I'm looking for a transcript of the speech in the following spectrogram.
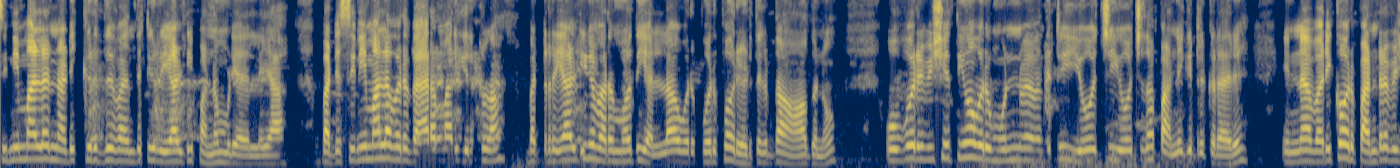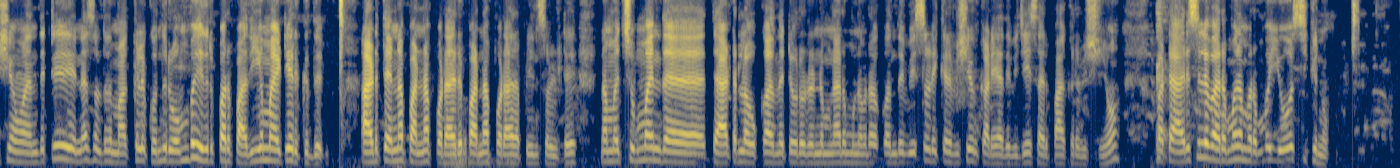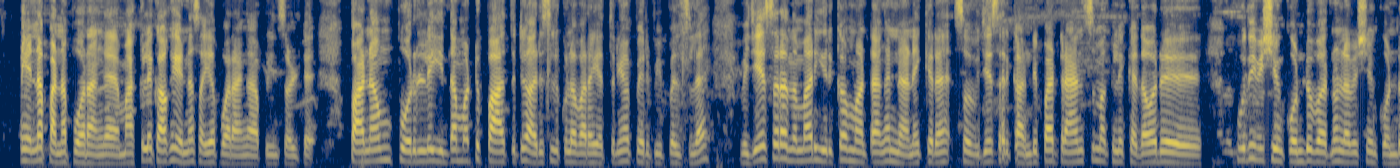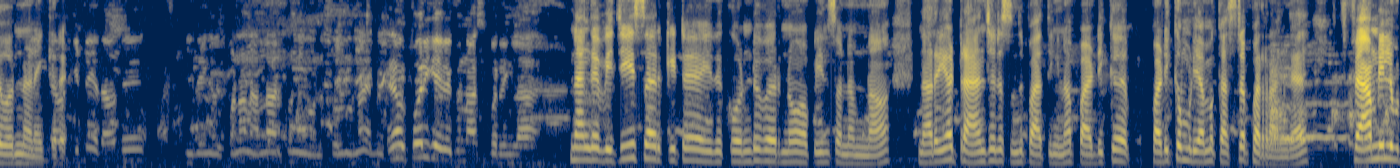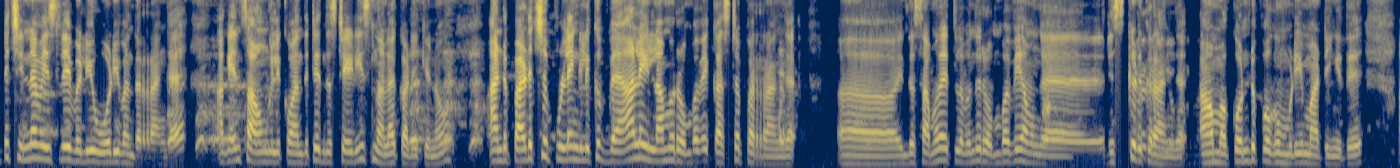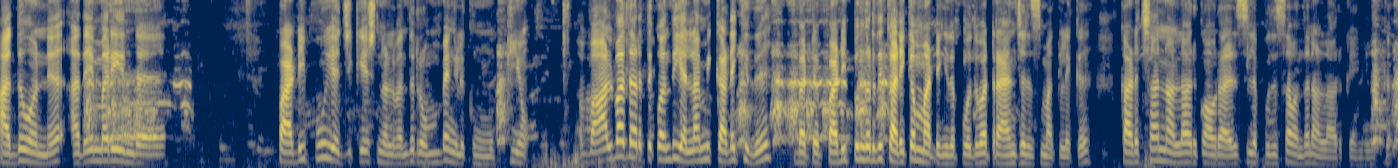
சினிமாவில் நடிக்கிறது வந்துட்டு ரியாலிட்டி பண்ண முடியாது இல்லையா? பட் சினிமாவில் அவர் வேறு மாதிரி இருக்கலாம். பட் ரியாலிட்டின்னு வரும்போது எல்லா ஒரு பொறுப்பும் அவர் எடுத்துக்கிட்டு தான் ஆகணும். ஒவ்வொரு விஷயத்தையும் அவர் முன் வந்துட்டு யோசிச்சு யோசிச்சு தான் பண்ணிக்கிட்டு இருக்கிறாரு இன்ன வரைக்கும் அவர் பண்ணுற விஷயம் வந்துட்டு என்ன சொல்கிறது மக்களுக்கு வந்து ரொம்ப எதிர்பார்ப்பு அதிகமாகிட்டே இருக்குது. அடுத்து என்ன பண்ண போகிறாரு பண்ண போகிறாரு அப்படின்னு சொல்லிட்டு நம்ம நம்ம சும்மா இந்த தேட்டரில் உட்காந்துட்டு ஒரு ரெண்டு மணி நேரம் மூணு மணி நேரம் உட்காந்து விசடிக்கிற விஷயம் கிடையாது. விஜய் சார் பார்க்குற விஷயம். பட் அரசியல் வரும்போது நம்ம ரொம்ப யோசிக்கணும். என்ன பண்ண போகிறாங்க மக்களுக்காக என்ன செய்ய போகிறாங்க அப்படின்னு சொல்லிட்டு. பணம் பொருள் இதை மட்டும் பார்த்துட்டு அரசியலுக்குள்ள வர எத்தனையோ பேர் பீப்புள்ஸில் விஜய் சார் அந்த மாதிரி இருக்க மாட்டாங்கன்னு நினைக்கிறேன். ஸோ விஜய் சார் கண்டிப்பாக டிரான்ஸ் மக்களுக்கு ஏதாவது ஒரு புது விஷயம் கொண்டு வரணும் நல்ல விஷயம் கொண்டு வரணும்னு நினைக்கிறேன். இது எங்களுக்கு பண்ணா நல்லா இருக்கும் நீங்க ஒன்று சொல்லணும்னா ஏதாவது கோரிக்கை வைக்கணும்னு ஆசைப்படுறீங்களா? நாங்கள் விஜய் சார் கிட்ட இது கொண்டு வரணும் அப்படின்னு சொன்னோம்னா நிறையா டிரான்ஜெண்டர்ஸ் வந்து பார்த்தீங்கன்னா படிக்க படிக்க முடியாமல் கஷ்டப்படுறாங்க. ஃபேமிலியில் விட்டு சின்ன வயசுலேயே வெளியே ஓடி வந்துடுறாங்க. அகைன்ஸ் அவங்களுக்கு வந்துட்டு இந்த ஸ்டடீஸ் நல்லா கிடைக்கணும். அண்ட் படித்த பிள்ளைங்களுக்கு வேலை இல்லாமல் ரொம்பவே கஷ்டப்படுறாங்க. ஆஹ் இந்த சமுதாயத்தில் வந்து ரொம்பவே அவங்க ரிஸ்க் எடுக்கிறாங்க. ஆமாம் கொண்டு போக முடிய மாட்டேங்குது. அது ஒன்று அதே மாதிரி இந்த படிப்பும் எஜுகேஷனல் வந்து ரொம்ப எங்களுக்கு முக்கியம். வாழ்வாதாரத்துக்கு வந்து எல்லாமே கிடைக்குது. பட் படிப்புங்கிறது கிடைக்க மாட்டேங்குது. பொதுவாக டிரான்ஜெண்டர்ஸ் மக்களுக்கு. கிடைச்சா நல்லாயிருக்கும் அவர் அரிசியில் புதுசாக வந்தால் நல்லாயிருக்கும் எங்களுக்கு.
